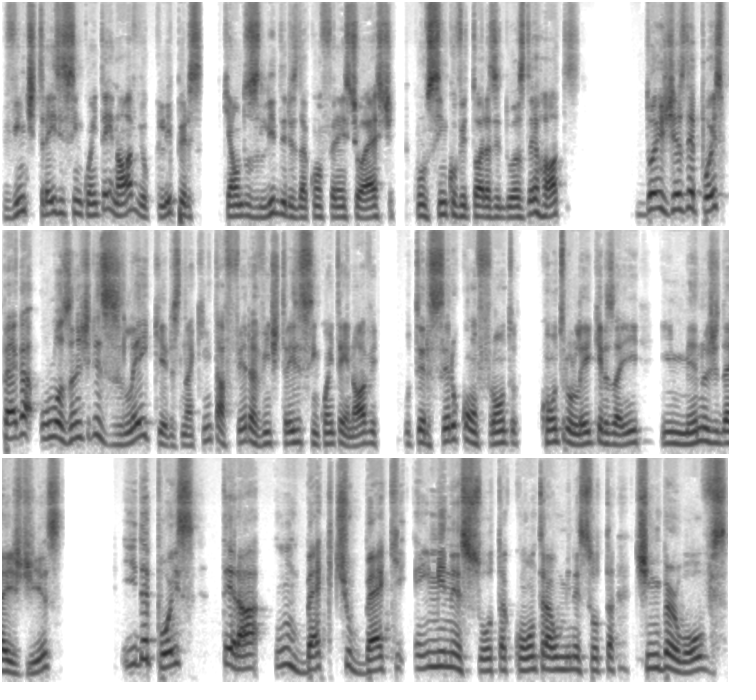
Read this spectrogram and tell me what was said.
23 e 59. O Clippers, que é um dos líderes da Conferência Oeste, com cinco vitórias e duas derrotas. Dois dias depois, pega o Los Angeles Lakers na quinta-feira, 23 e 59. O terceiro confronto contra o Lakers aí em menos de 10 dias e depois terá um back-to-back -back em Minnesota contra o Minnesota Timberwolves,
